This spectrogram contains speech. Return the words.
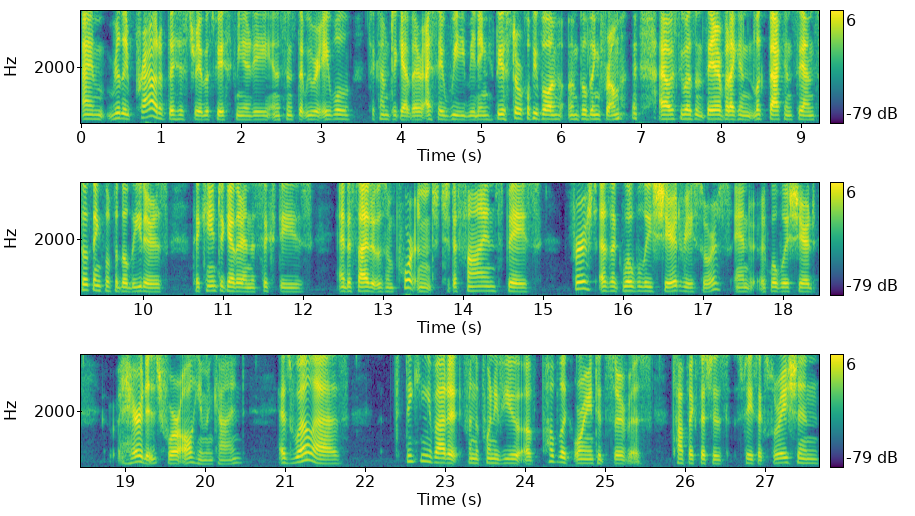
I'm really proud of the history of the space community in the sense that we were able to come together. I say we, meaning the historical people I'm, I'm building from. I obviously wasn't there, but I can look back and say I'm so thankful for the leaders that came together in the 60s and decided it was important to define space first as a globally shared resource and a globally shared heritage for all humankind, as well as thinking about it from the point of view of public oriented service, topics such as space exploration,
